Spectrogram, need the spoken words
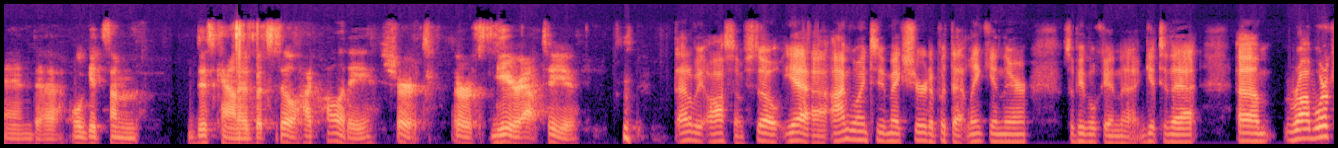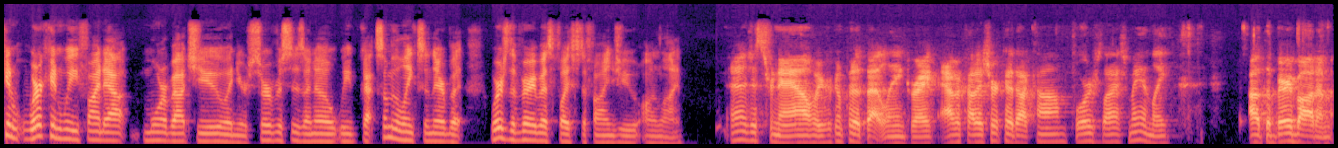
and uh, we'll get some discounted but still high quality shirt or gear out to you. That'll be awesome. So yeah, I'm going to make sure to put that link in there so people can uh, get to that. Um, Rob, where can where can we find out more about you and your services? I know we've got some of the links in there, but where's the very best place to find you online? Uh, just for now, we're going to put up that link, right? avocadoshirtco.com forward slash manly. At the very bottom,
